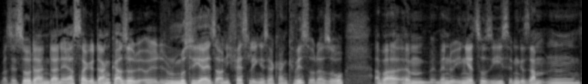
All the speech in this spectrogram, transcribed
Was ist so dein, dein erster Gedanke? Also äh, du musst dich ja jetzt auch nicht festlegen, ist ja kein Quiz oder so. Aber ähm, wenn du ihn jetzt so siehst im Gesamten,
